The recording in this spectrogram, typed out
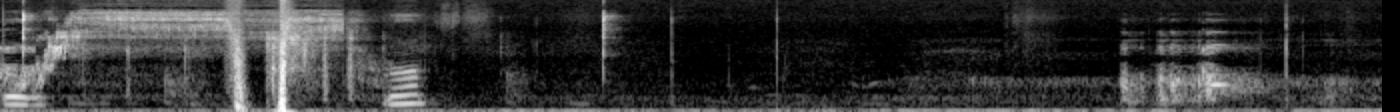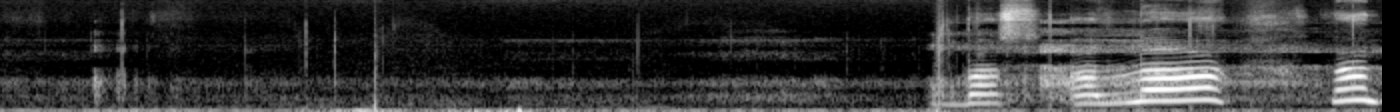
Dur. Lan. Bas. Allah. Lan.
